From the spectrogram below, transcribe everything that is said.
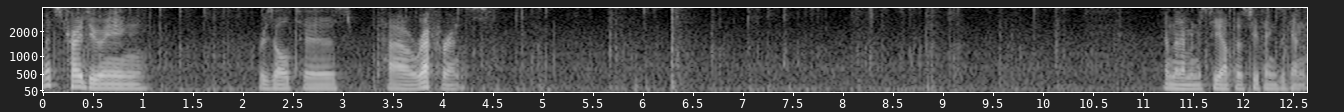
Let's try doing result is pow reference. And then I'm going to cout those two things again.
